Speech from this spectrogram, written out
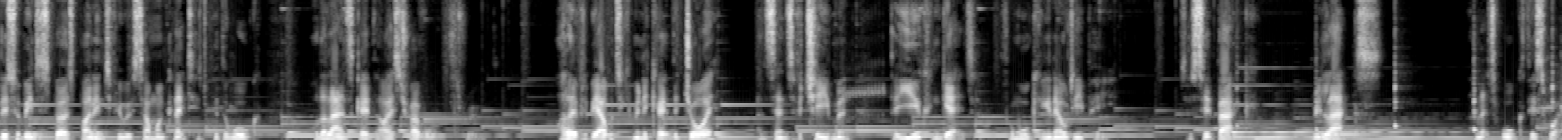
This will be interspersed by an interview with someone connected with the walk or the landscape that I travel through. I hope to be able to communicate the joy and sense of achievement that you can get from walking an LDP. So sit back, relax, and let's walk this way.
